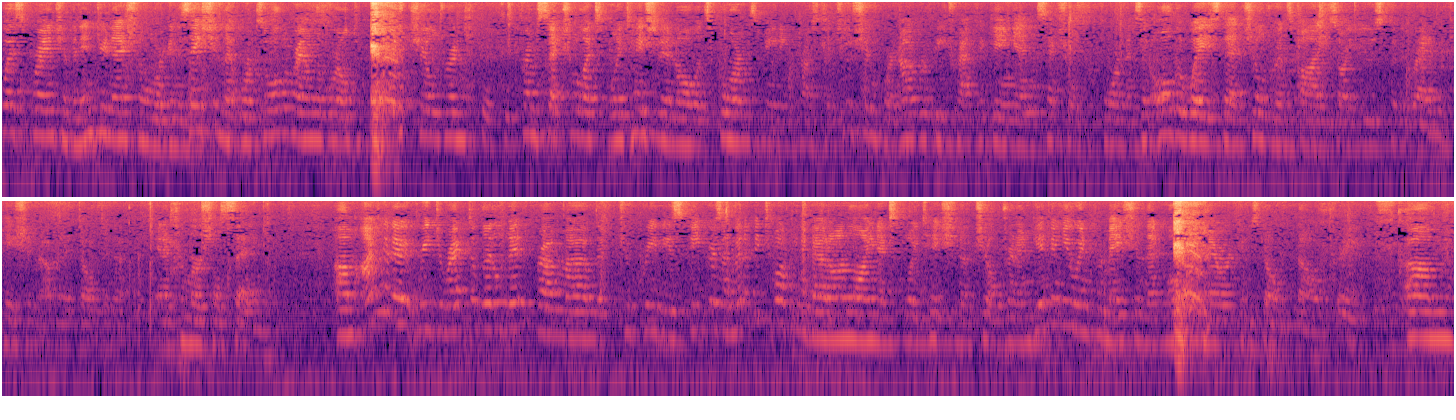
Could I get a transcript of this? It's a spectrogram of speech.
U.S. branch of an international organization that works all around the world to protect children from sexual exploitation in all its forms, meaning prostitution pornography, trafficking, and sexual performance, and all the ways that children's bodies are used for the gratification of an adult in a, in a commercial setting. Um, I'm going to redirect a little bit from um, the two previous speakers. I'm going to be talking about online exploitation of children and giving you information that most Americans don't know. Um,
